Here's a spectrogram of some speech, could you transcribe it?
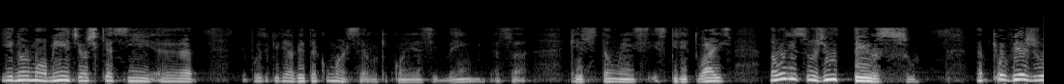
E normalmente, eu acho que assim, é, depois eu queria ver até com o Marcelo, que conhece bem essa questões espirituais, de onde surgiu o terço? É porque eu vejo,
